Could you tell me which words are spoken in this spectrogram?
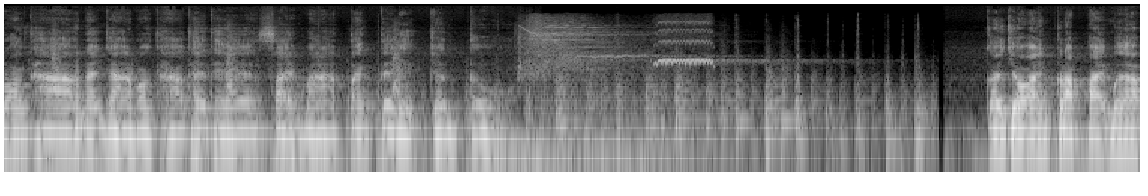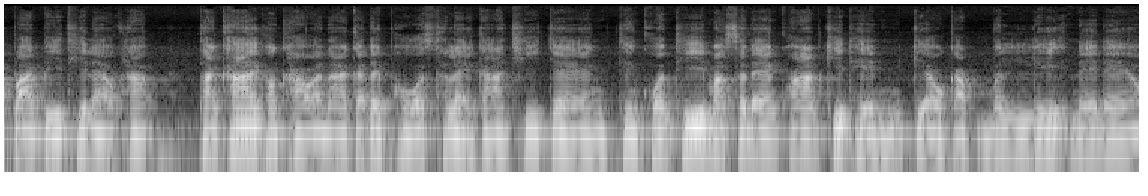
รองเท้านันยางรองเท้าแท้ๆใส่มาตั้งแต่เด็กจนโตก็ย้อนกลับไปเมื่อปลายปีที่แล้วครับ ทางค่ายของเขาอนะก็ได้โพสต์แถลงการชี้แจง ถึงคนที่มาแสดงความคิดเห็นเกี่ยวกับมลิในแนว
